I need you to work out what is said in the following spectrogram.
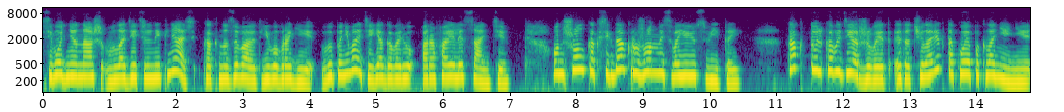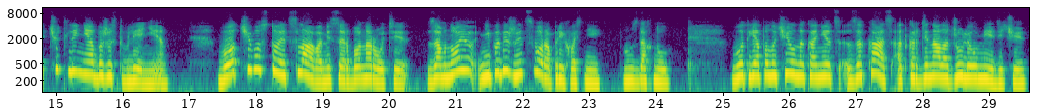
«Сегодня наш владетельный князь, как называют его враги, вы понимаете, я говорю о Рафаэле Санти. Он шел, как всегда, окруженный своей свитой. Как только выдерживает этот человек такое поклонение, чуть ли не обожествление». Вот чего стоит слава, миссер Бонароти. За мною не побежит свора прихвостней. Он вздохнул. Вот я получил, наконец, заказ от кардинала Джулио Медичи,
